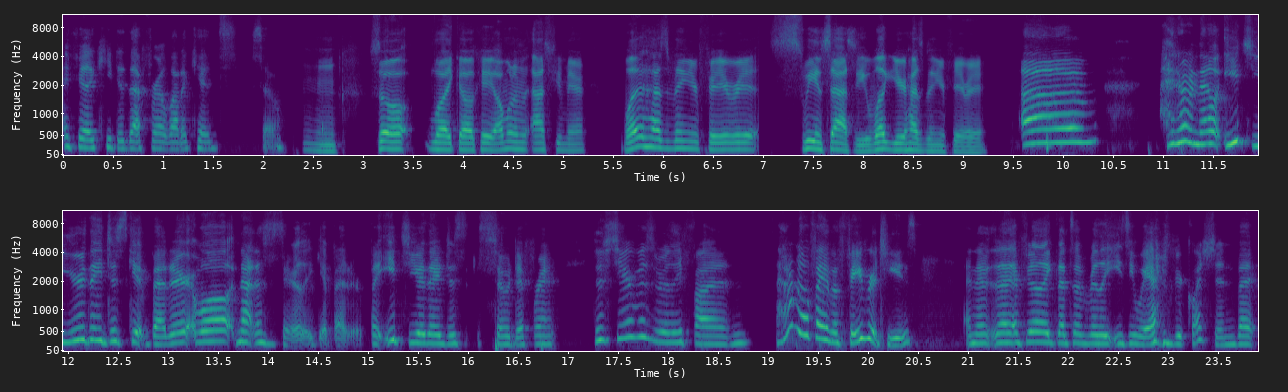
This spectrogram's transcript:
I feel like he did that for a lot of kids. So hmm So, like, okay, I'm gonna ask you, Mayor, what has been your favorite sweet and sassy? What year has been your favorite? Um, I don't know. Each year they just get better. Well, not necessarily get better, but each year they're just so different. This year was really fun. I don't know if I have a favorite cheese, and I, I feel like that's a really easy way out of your question. But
